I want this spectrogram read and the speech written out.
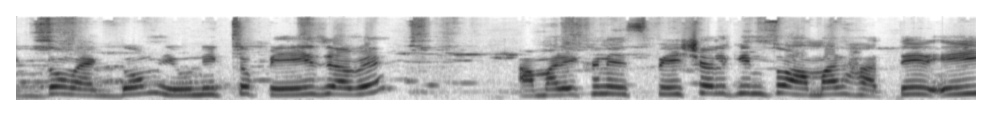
একদম একদম। ইউনিক তো পেয়ে যাবে। আমার এখানে স্পেশাল কিন্তু আমার হাতের এই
